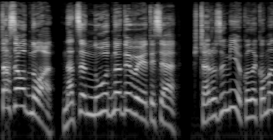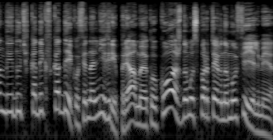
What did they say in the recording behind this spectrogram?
Та все одно на це нудно дивитися. Ще розумію, коли команди йдуть в кадик в кадик у фінальній грі, прямо як у кожному спортивному фільмі.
